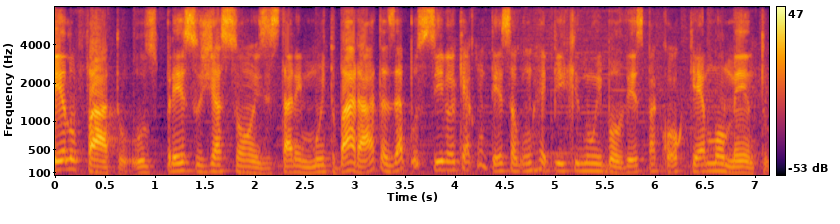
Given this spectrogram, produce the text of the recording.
pelo fato os preços de ações estarem muito baratas, é possível que aconteça algum repique no Ibovespa a qualquer momento.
